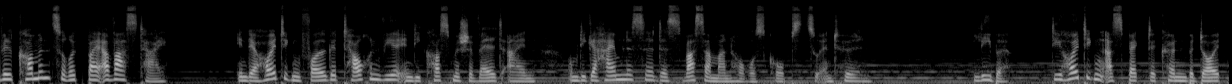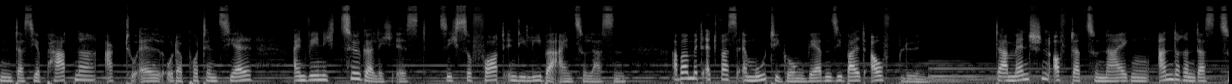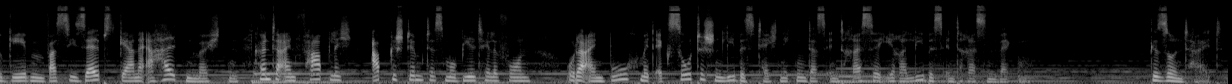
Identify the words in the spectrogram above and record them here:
Willkommen zurück bei Avastai. In der heutigen Folge tauchen wir in die kosmische Welt ein, um die Geheimnisse des Wassermann-Horoskops zu enthüllen. Liebe. Die heutigen Aspekte können bedeuten, dass Ihr Partner aktuell oder potenziell ein wenig zögerlich ist, sich sofort in die Liebe einzulassen, aber mit etwas Ermutigung werden Sie bald aufblühen. Da Menschen oft dazu neigen, anderen das zu geben, was sie selbst gerne erhalten möchten, könnte ein farblich abgestimmtes Mobiltelefon oder ein Buch mit exotischen Liebestechniken das Interesse ihrer Liebesinteressen wecken. Gesundheit.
